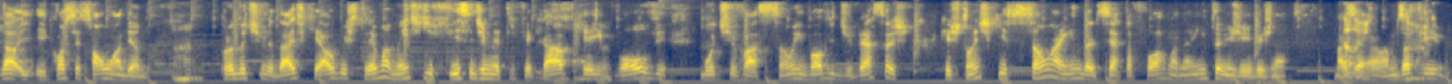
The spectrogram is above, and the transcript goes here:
Não, e, e só um adendo. Uhum produtividade que é algo extremamente difícil de metrificar, porque envolve motivação, envolve diversas questões que são ainda, de certa forma, né, intangíveis, né? Mas Não, é um desafio.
